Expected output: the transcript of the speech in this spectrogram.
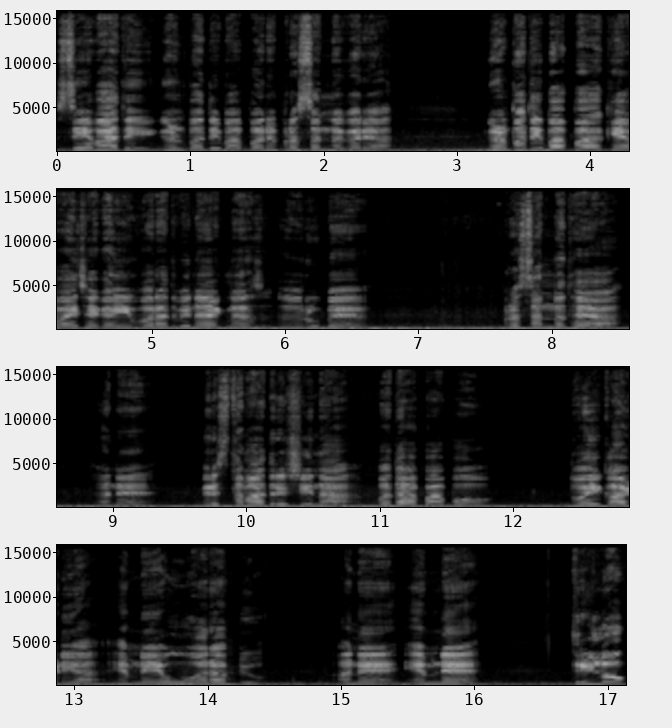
સેવાથી ગણપતિ બાપાને પ્રસન્ન કર્યા. ગણપતિ બાપા કહેવાય છે કે અહીં વરદ વિનાયકના રૂપે પ્રસન્ન થયા અને ગ્રીસ્તમાદ ઋષિના બધા પાપો ધોઈ કાઢ્યા. એમને એવું વર આપ્યું અને એમને ત્રિલોક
